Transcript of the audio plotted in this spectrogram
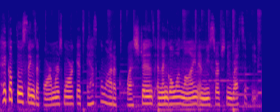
pick up those things at farmers markets, ask a lot of questions, and then go online and research new recipes.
